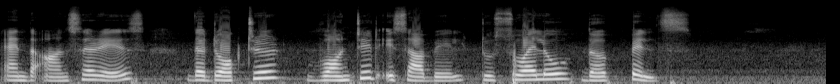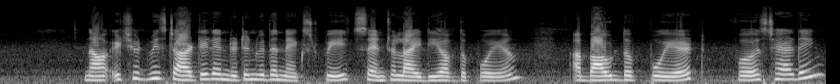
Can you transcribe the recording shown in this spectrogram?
And the answer is the doctor wanted Isabel to swallow the pills. Now it should be started and written with the next page central idea of the poem about the poet first heading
